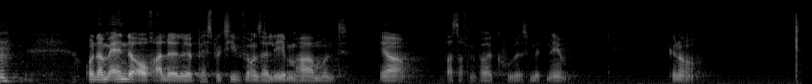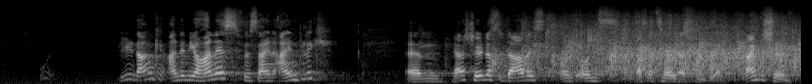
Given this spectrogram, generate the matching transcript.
und am Ende auch alle eine Perspektive für unser Leben haben und ja, was auf jeden Fall cool ist, mitnehmen. Genau. Cool. Vielen Dank an den Johannes für seinen Einblick. Ähm, ja, schön, dass du da bist und uns was erzählt hast von dir. Dankeschön.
